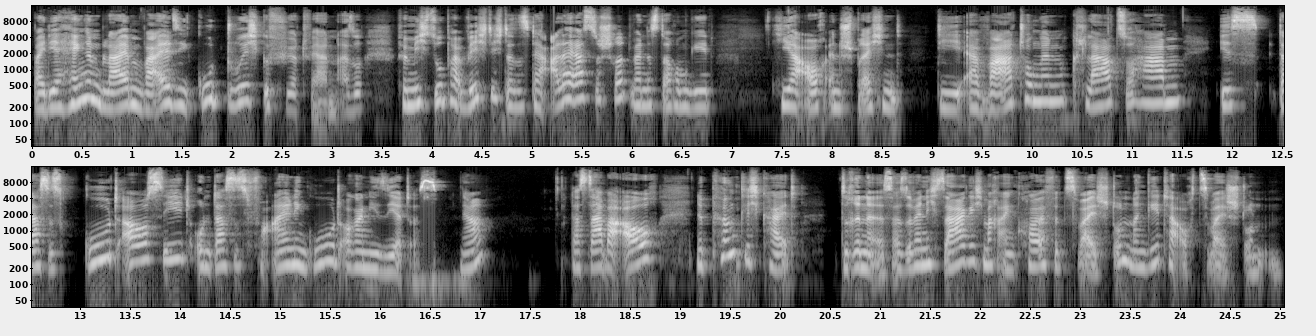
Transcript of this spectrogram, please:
bei dir hängen bleiben, weil sie gut durchgeführt werden. Also für mich super wichtig. Das ist der allererste Schritt, wenn es darum geht, hier auch entsprechend die Erwartungen klar zu haben, ist, dass es gut aussieht und dass es vor allen Dingen gut organisiert ist. Ja? Dass da aber auch eine Pünktlichkeit drinne ist. Also wenn ich sage, ich mache einen Call für zwei Stunden, dann geht er auch zwei Stunden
